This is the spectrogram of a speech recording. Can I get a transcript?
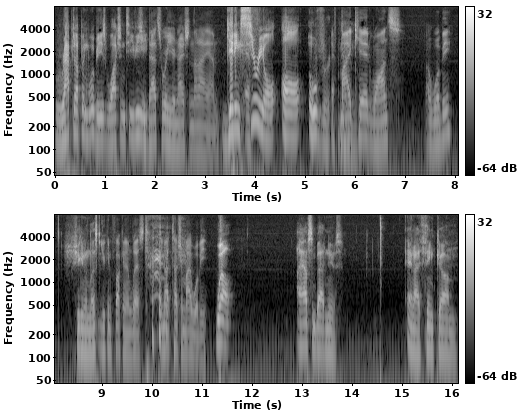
wrapped up in woobies, watching TV, See, that's where you're nicer than I am. getting cereal all over. If my them. kid wants a woobie, she can enlist. you can fucking enlist. You're not touching my woobie. Well, I have some bad news. And I think um,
